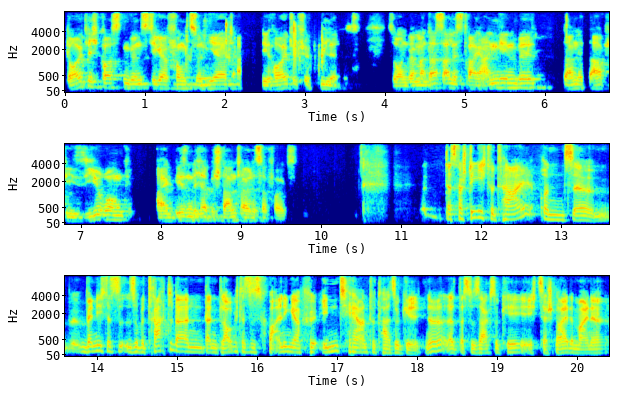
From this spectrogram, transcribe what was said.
deutlich kostengünstiger funktioniert, als die heute für viele ist. So, und wenn man das alles drei angehen will, dann ist APIsierung ein wesentlicher Bestandteil des Erfolgs. Das verstehe ich total. Und äh, wenn ich das so betrachte, dann, dann glaube ich, dass es vor allen Dingen ja für intern total so gilt. Ne? Dass du sagst, okay, ich zerschneide meine,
